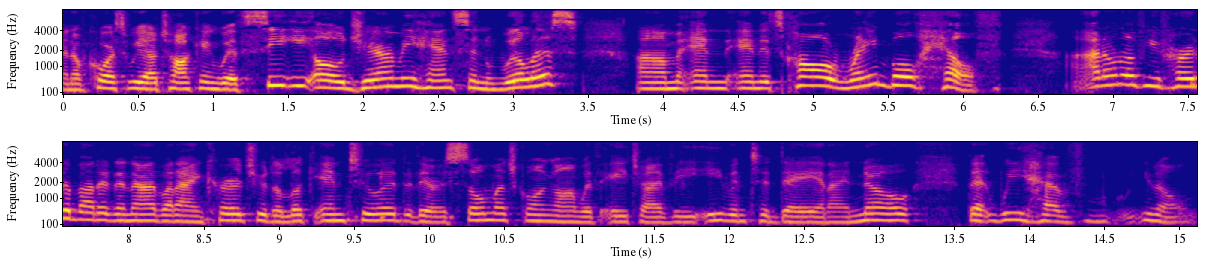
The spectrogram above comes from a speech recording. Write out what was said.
And of course, we are talking with CEO Jeremy Hanson Willis, um, and, and it's called Rainbow Health. I don't know if you've heard about it or not, but I encourage you to look into it. There is so much going on with HIV even today. And I know that we have, you know,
